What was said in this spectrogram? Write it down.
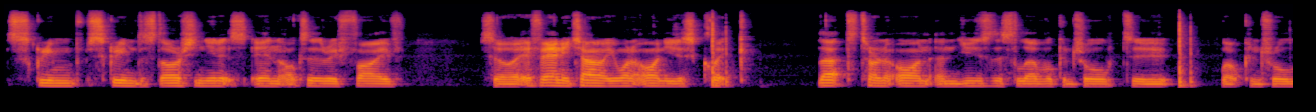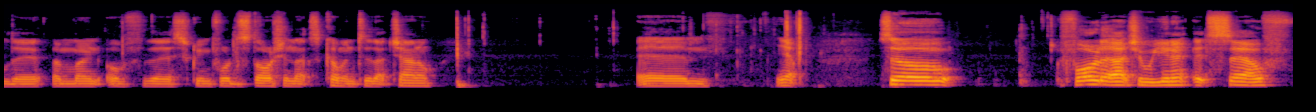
Scream Scream distortion units in auxiliary 5 so if any channel you want it on you just click that to turn it on and use this level control to well control the amount of the Scream for distortion that's coming to that channel. Um, yep. So for the actual unit itself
